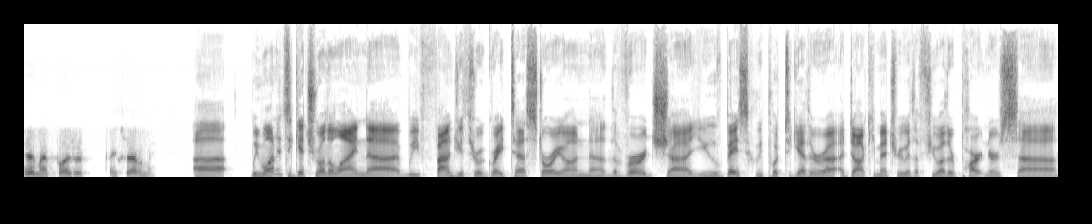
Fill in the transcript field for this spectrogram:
Yeah, my pleasure. Thanks for having me. Uh, we wanted to get you on the line. Uh, we found you through a great uh, story on uh, The Verge. Uh, you've basically put together a, a, documentary with a few other partners, uh,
